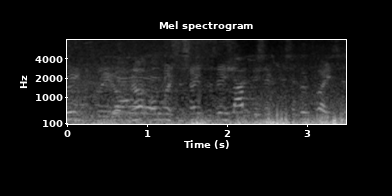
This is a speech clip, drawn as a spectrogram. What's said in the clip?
week, believe uh, not, almost the same position. It's a, it's a good place.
